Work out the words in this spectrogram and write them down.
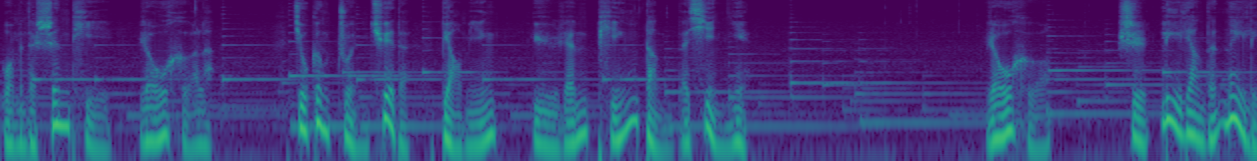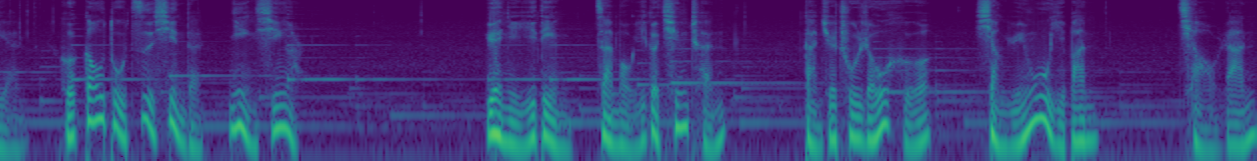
我们的身体柔和了，就更准确地表明与人平等的信念。柔和，是力量的内敛和高度自信的宁心儿。愿你一定在某一个清晨，感觉出柔和，像云雾一般，悄然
